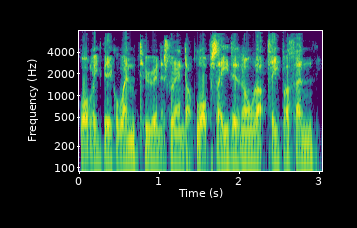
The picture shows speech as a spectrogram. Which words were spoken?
what league they go into, and it's going to end up lopsided and all that type of thing.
